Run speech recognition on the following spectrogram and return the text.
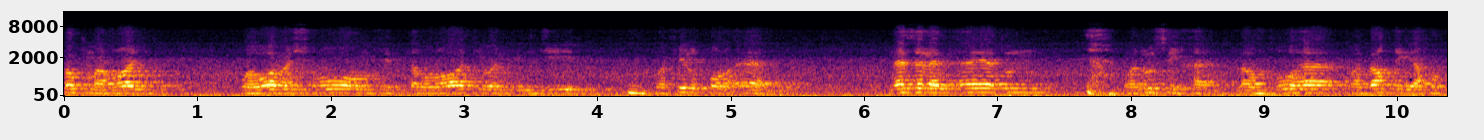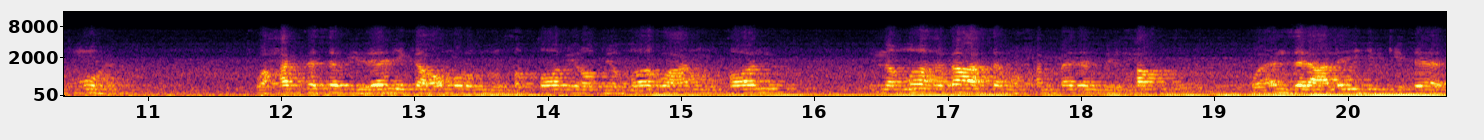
حكم الرجل وهو مشروع في التوراة والإنجيل وفي القرآن. نزلت آية ونسخ لفظها وبقي حكمها. وحدث بذلك عمر بن الخطاب رضي الله عنه قال إن الله بعث محمدا بالحق وأنزل عليه الكتاب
